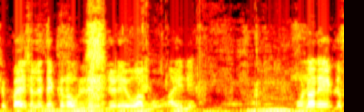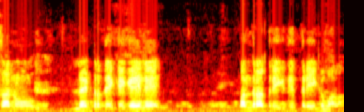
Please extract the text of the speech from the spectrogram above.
ਸਪੈਸ਼ਲ ਇੱਥੇ ਖਨੌਰੀ ਦੇ ਵਿੱਚ ਜਿਹੜੇ ਉਹ ਆਗੂ ਆਏ ਨੇ। ਉਹਨਾਂ ਨੇ ਇੱਕ ਸਾਨੂੰ ਲੈਟਰ ਦੇ ਕੇ ਗਏ ਨੇ 15 ਤਰੀਕ ਦੀ ਤਰੀਕ ਵਾਲਾ।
